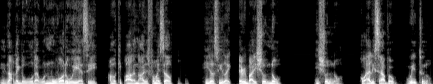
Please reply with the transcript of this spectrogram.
he's not like the old that wouldn't move all the way and say, I'm gonna keep all the knowledge for myself. Mhm. He just feel like everybody should know. He should know, or at least have a way to know.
